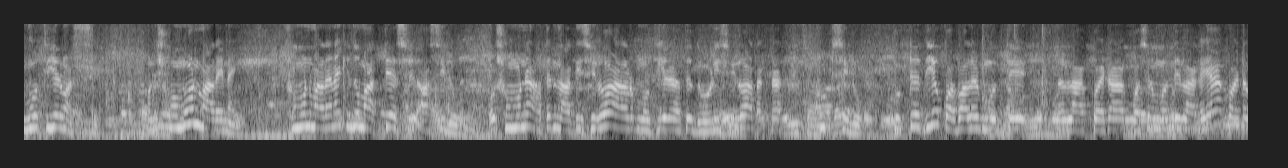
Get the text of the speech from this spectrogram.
মতিয়ার মারছে। মানে সমন মারে নাই। সমন মারে নাই কিন্তু মারতে আসি- আসিল। ও সমনের হাতে লাঠি ছিল আর মতিয়ার হাতে দড়ি ছিল আর একটা ফুট ছিল। ফুটে দিয়ে কপালের মধ্যে কয়টা গছের মধ্যে লাগাইয়া কয়টা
